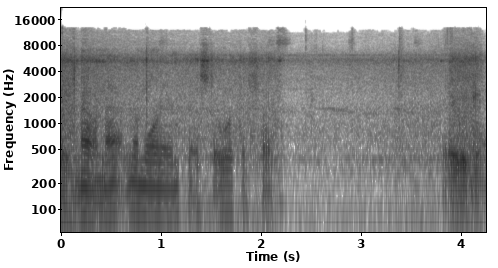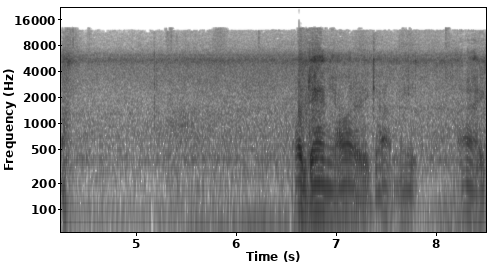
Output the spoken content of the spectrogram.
Wait, no, not in the mortar and pesto. What the fuck? There we go. Oh, damn, y'all already got meat. Alright,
